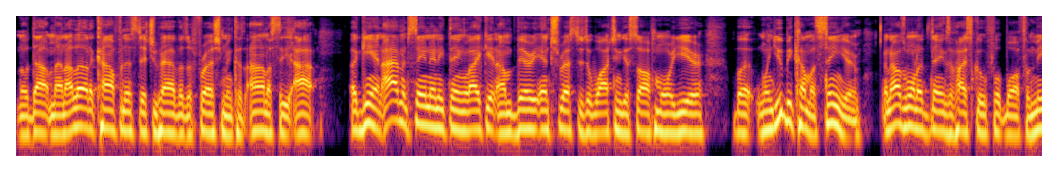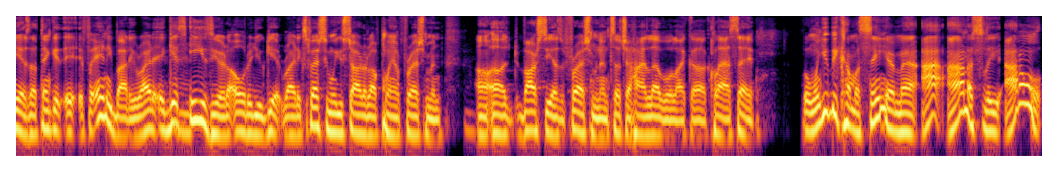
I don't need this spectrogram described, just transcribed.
no doubt, man. I love the confidence that you have as a freshman because honestly, I again, I haven't seen anything like it. I'm very interested to watching your sophomore year. But when you become a senior, and that was one of the things of high school football for me is I think it, it for anybody, right? It gets easier the older you get, right? Especially when you started off playing freshman, uh, uh, varsity as a freshman in such a high level like uh, Class A. But when you become a senior, man, I honestly, I don't,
